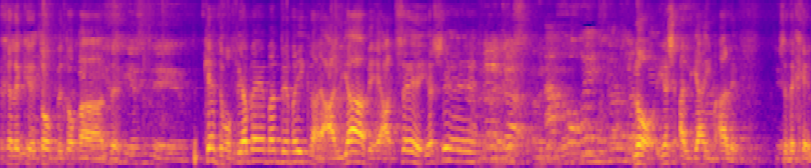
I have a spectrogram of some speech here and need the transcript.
חלק אה, טוב בתוך הזה. כן, זה מופיע ב- ב- ב- ויקרא, עלייה והעצה, יש... אה, לא- יש עלייה עם א', שזה חלב.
